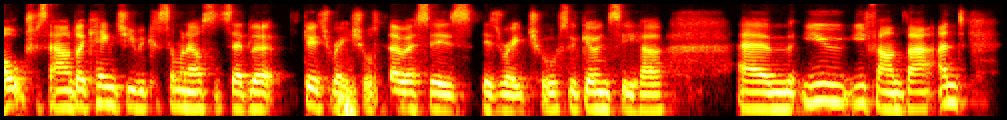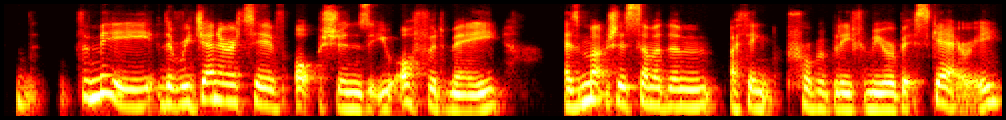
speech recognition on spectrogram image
ultrasound. I came to you because someone else had said look go to rachel. psoas is is rachel so go and see her. Um, you you found that. And for me the regenerative options that you offered me as much as some of them i think probably for me are a bit scary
